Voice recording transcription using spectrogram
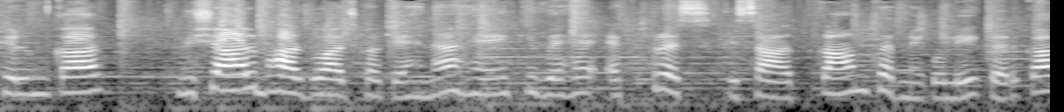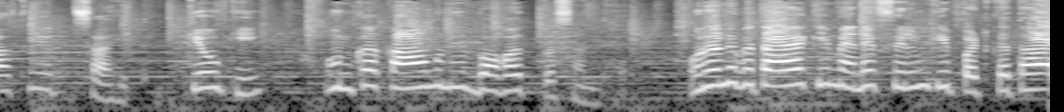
फिल्मकार विशाल भारद्वाज का कहना है कि वह एक्ट्रेस के साथ काम करने को लेकर काफ़ी उत्साहित है, क्योंकि उनका काम उन्हें बहुत पसंद है। उन्होंने बताया कि मैंने फ़िल्म की पटकथा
